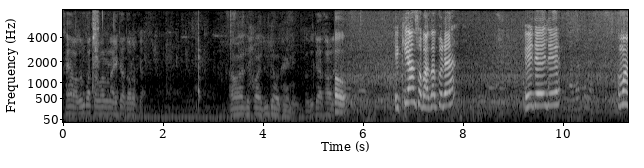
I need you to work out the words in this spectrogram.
খাই হজম করতে পারব না সেটা ধরো কে? আমার যে কয় দুটোও খাইনি তো দুটা খাওয়া ও। এ কি আনছো বাজার করে এই যে এই যে ওমা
